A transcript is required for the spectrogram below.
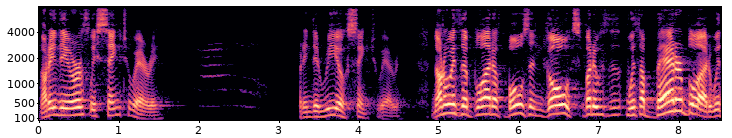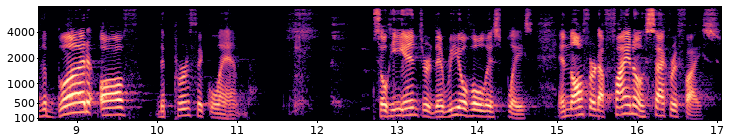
Not in the earthly sanctuary, but in the real sanctuary. not with the blood of bulls and goats, but with, with a better blood, with the blood of the perfect lamb. So he entered the real holiest place and offered a final sacrifice.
